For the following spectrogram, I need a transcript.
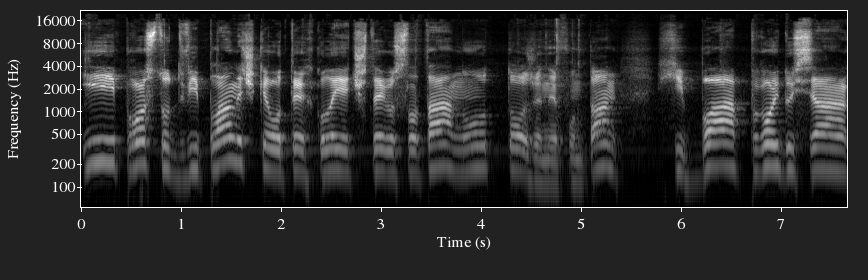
І просто дві планочки, отих, коли є 4 слота, ну теж не фонтан. Хіба пройдуся,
